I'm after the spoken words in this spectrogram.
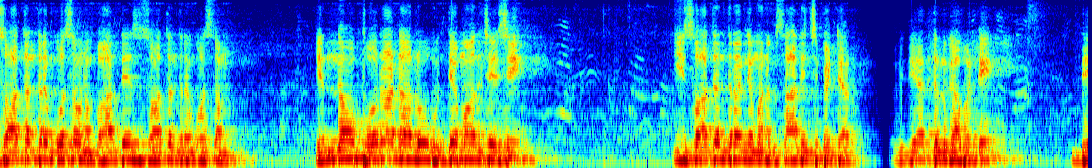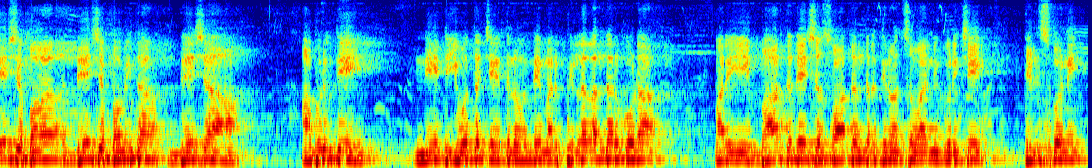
స్వాతంత్రం కోసం మన భారతదేశ స్వాతంత్రం కోసం ఎన్నో పోరాటాలు ఉద్యమాలు చేసి ఈ స్వాతంత్రాన్ని మనకు సాధించి పెట్టారు. విద్యార్థులు కాబట్టి దేశ భా దేశ భవిత దేశ అభివృద్ధి నేటి యువత చేతిలో ఉంది. మరి పిల్లలందరూ కూడా మరి ఈ భారతదేశ స్వాతంత్ర దినోత్సవాన్ని గురించి తెలుసుకొని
